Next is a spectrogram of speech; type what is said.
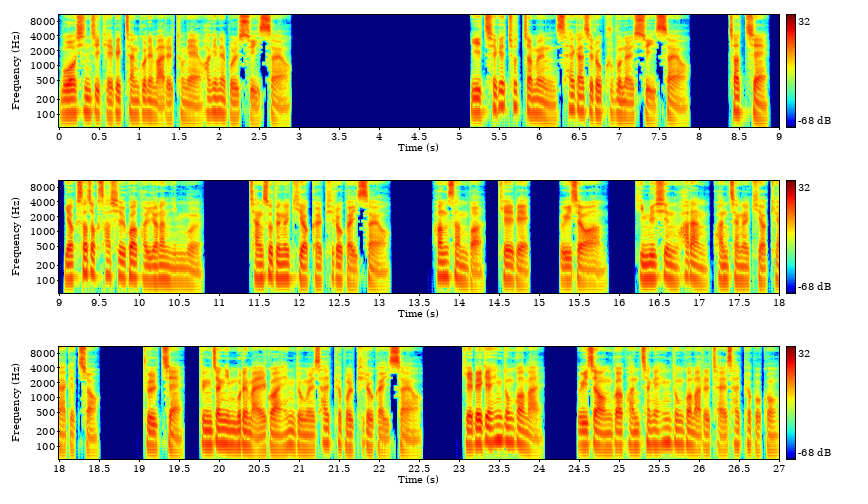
무엇인지 계백 장군의 말을 통해 확인해 볼 수 있어요. 이 책의 초점은 세 가지로 구분할 수 있어요. 첫째, 역사적 사실과 관련한 인물, 장소 등을 기억할 필요가 있어요. 황산벌, 계백, 의자왕, 김유신, 화랑, 관창을 기억해야겠죠. 둘째, 등장인물의 말과 행동을 살펴볼 필요가 있어요. 계백의 행동과 말, 의자왕과 관창의 행동과 말을 잘 살펴보고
